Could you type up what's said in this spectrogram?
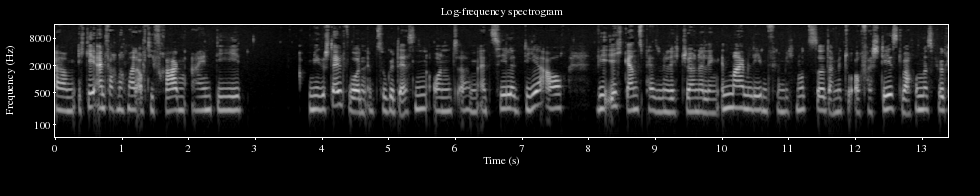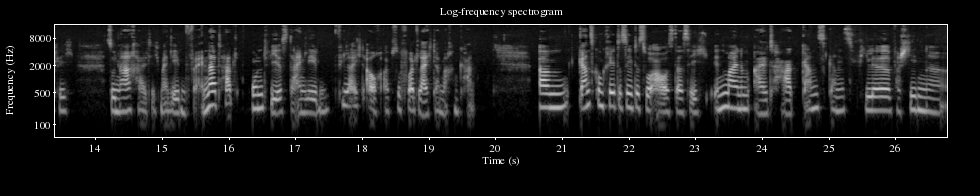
ähm, ich gehe einfach nochmal auf die Fragen ein, die mir gestellt wurden im Zuge dessen und ähm, erzähle dir auch, wie ich ganz persönlich Journaling in meinem Leben für mich nutze, damit du auch verstehst, warum es wirklich so nachhaltig mein Leben verändert hat und wie es dein Leben vielleicht auch ab sofort leichter machen kann. Ähm, ganz konkret sieht es so aus, dass ich in meinem Alltag ganz, ganz viele verschiedene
